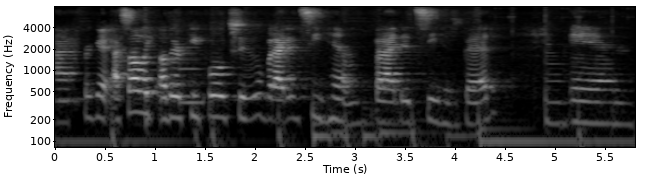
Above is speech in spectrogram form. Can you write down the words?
I forget. I saw like other people too, but I didn't see him. But I did see his bed, and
